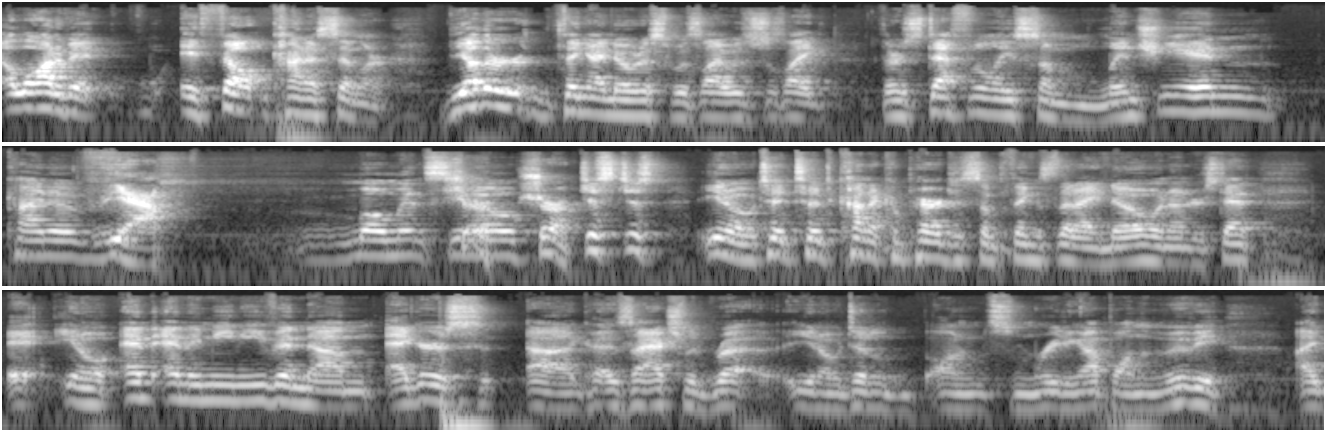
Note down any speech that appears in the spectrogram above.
a lot of it, it felt kind of similar. The other thing I noticed was I was just like, there's definitely some Lynchian kind of yeah. Moments, you Sure, know, sure. just just you know to, to kind of compare to some things that I know and understand. It, you know, and, and I mean even um, Eggers, because I actually re- you know did on some reading up on the movie. I,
